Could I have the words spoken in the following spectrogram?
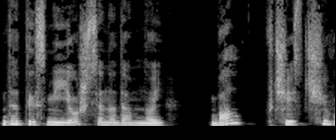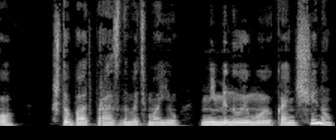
«Да ты смеешься надо мной. Бал? В честь чего? Чтобы отпраздновать мою неминуемую кончину?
